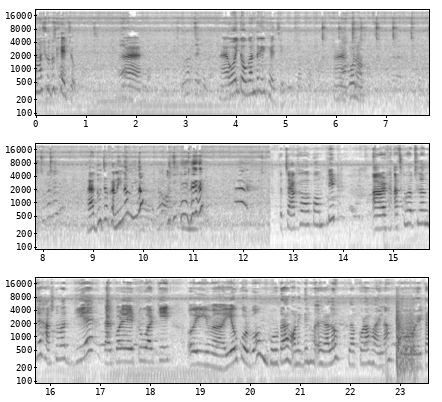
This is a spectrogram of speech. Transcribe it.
আমার শুধু খেয়েছো। হ্যাঁ। হ্যাঁ ওই তো ওখান থেকে খেয়েছি। হ্যাঁ কোনো হ্যাঁ দু চাকা নিই না নিই না চা খাওয়া কমপ্লিট। আর আজকে ভাবছিলাম যে হাসনাবাদ গিয়ে তারপরে একটু আর কি ওই ইয়েও করব। ভুরুটা অনেকদিন হয়ে গেল ফ্লাপ করা হয় না। তো এটা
